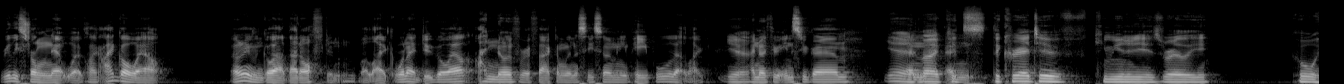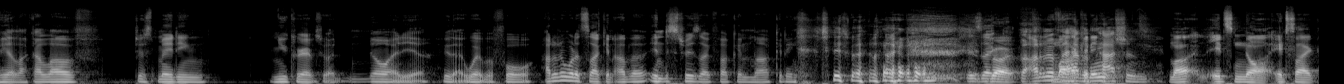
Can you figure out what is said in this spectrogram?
really strong network. Like I go out. I don't even go out that often, but like when I do go out, I know for a fact I'm going to see so many people that like Yeah. I know through Instagram. Yeah, And- like and- it's the creative community is really cool here. Like I love just meeting new creatives who had no idea who they were before. I don't know what it's like in other industries, like fucking marketing. Like, it's like, Bro, but I don't know if they have a passion. Ma- it's not. It's like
